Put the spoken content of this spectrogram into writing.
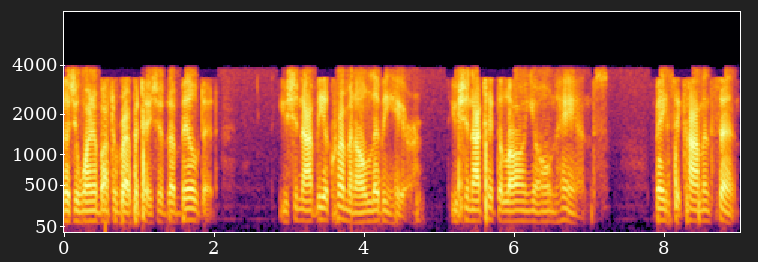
because you're worrying about the reputation of the building. You should not be a criminal living here. You should not take the law in your own hands. Basic common sense.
